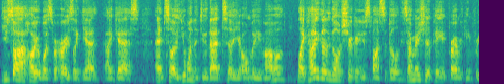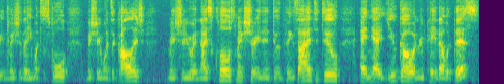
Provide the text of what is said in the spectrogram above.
you saw how hard it was for her. It's like, yeah, I guess. And so you want to do that to your own baby mama? Like, how are you going to go and sugar your responsibilities? I made sure to pay for everything for you. To make sure that you went to school, make sure you went to college, make sure you were in nice clothes, make sure you didn't do the things I had to do, and yet you go and repay that with this?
